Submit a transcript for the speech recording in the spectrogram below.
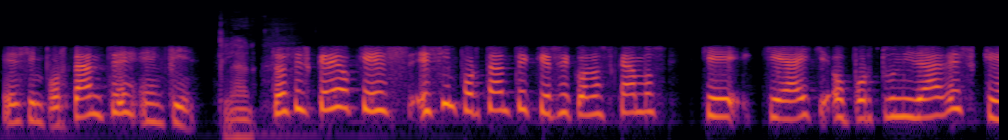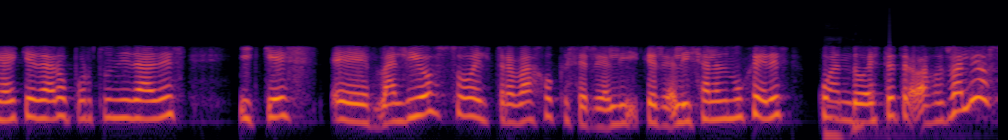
es importante, en fin. Entonces creo que es, es importante que reconozcamos que, que hay oportunidades, que hay que dar oportunidades y que es eh, valioso el trabajo que se que realizan las mujeres cuando este trabajo es valioso.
